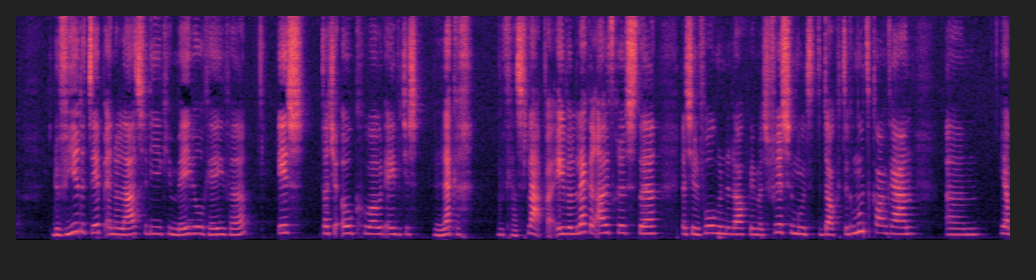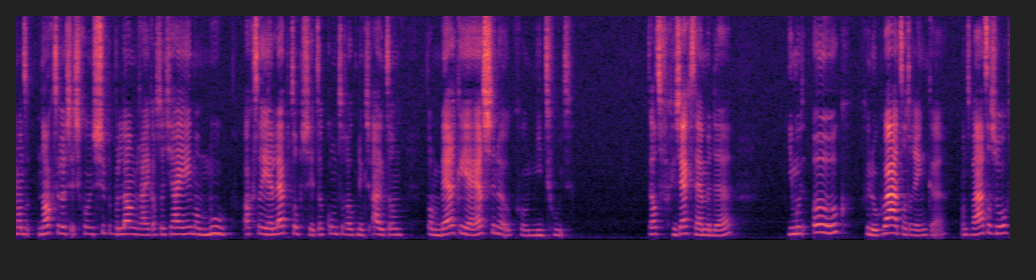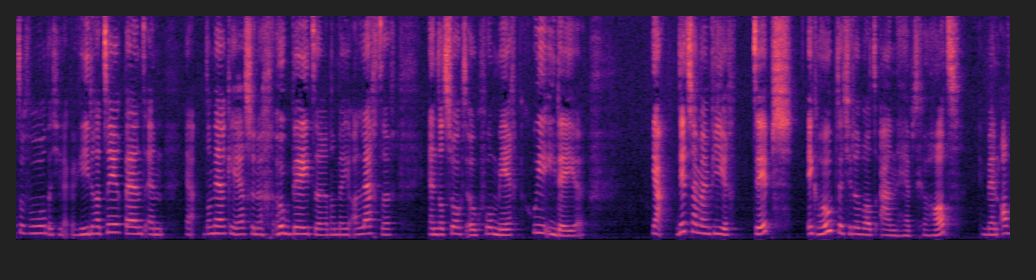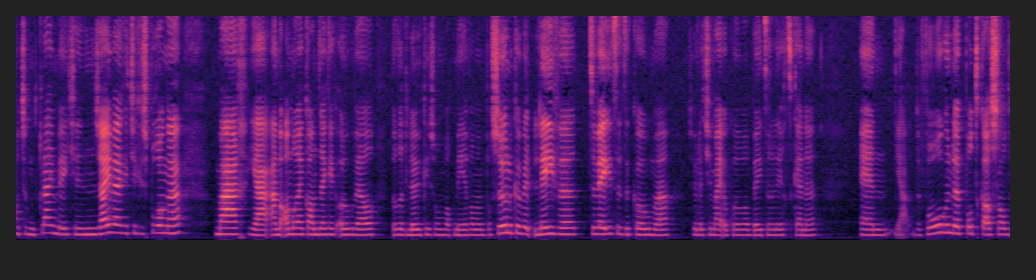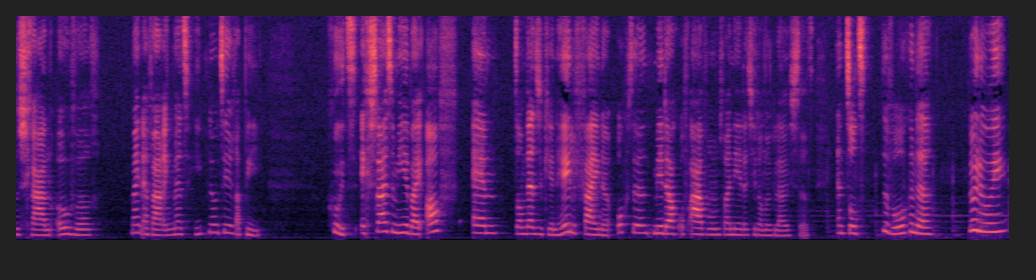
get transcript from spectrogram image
De vierde tip en de laatste die ik je mee wil geven is dat je ook gewoon eventjes lekker moet gaan slapen. Even lekker uitrusten. Dat je de volgende dag weer met frisse moed de dag tegemoet kan gaan. Um, ja, want nachtrust is gewoon super belangrijk. Als dat jij helemaal moe achter je laptop zit, dan komt er ook niks uit. Dan, dan werken je hersenen ook gewoon niet goed. Dat gezegd hebbende, je moet ook genoeg water drinken. Want water zorgt ervoor dat je lekker gehydrateerd bent. En ja, dan werken je hersenen ook beter. En dan ben je alerter. En dat zorgt ook voor meer goede ideeën. Ja, dit zijn mijn vier tips. Ik hoop dat je er wat aan hebt gehad. Ik ben af en toe een klein beetje een zijweggetje gesprongen. Maar ja, aan de andere kant denk ik ook wel dat het leuk is om wat meer van mijn persoonlijke leven te weten te komen. Zodat je mij ook wel wat beter leert kennen. En ja, de volgende podcast zal dus gaan over mijn ervaring met hypnotherapie. Goed, ik sluit hem hierbij af. En dan wens ik je een hele fijne ochtend, middag of avond, wanneer dat je dan ook luistert. En tot de volgende. Doei doei!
